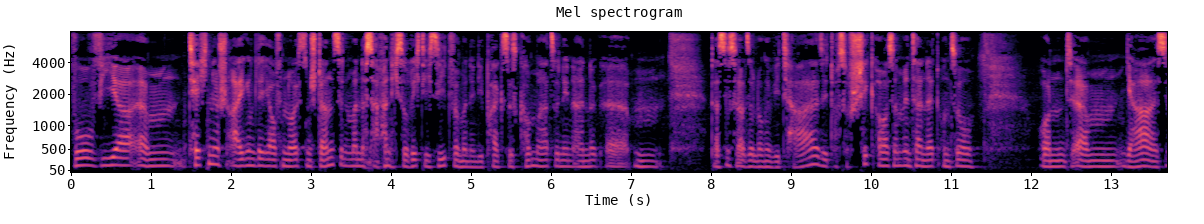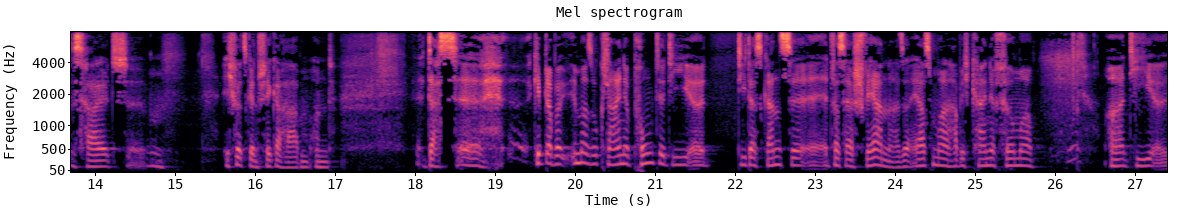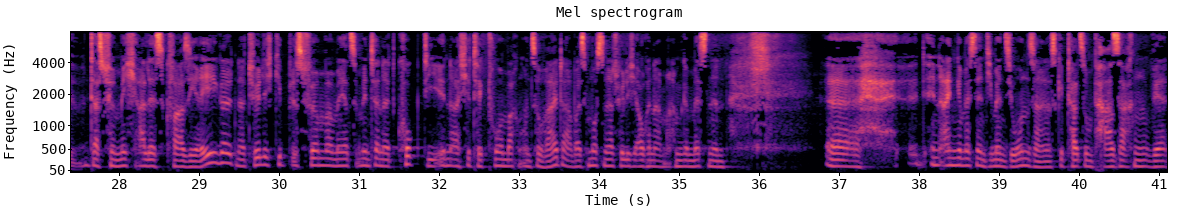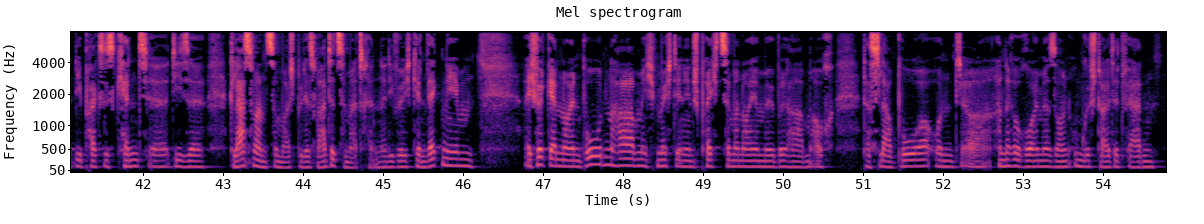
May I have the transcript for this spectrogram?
wo wir ähm, technisch eigentlich auf dem neuesten Stand sind, man das aber nicht so richtig sieht, wenn man in die Praxis kommt. Man hat so den Eindruck, äh, hm, das ist also Lunge Vital, sieht doch so schick aus im Internet und so. Und ähm, ja, es ist halt, äh, ich würde es gern schicker haben und das äh, gibt aber immer so kleine Punkte, die, äh, die das Ganze äh, etwas erschweren. Also erstmal habe ich keine Firma, äh, die äh, das für mich alles quasi regelt. Natürlich gibt es Firmen, wenn man jetzt im Internet guckt, die in Architektur machen und so weiter, aber es muss natürlich auch in einem angemessenen in angemessenen Dimensionen sein. Es gibt halt so ein paar Sachen, wer die Praxis kennt, diese Glaswand zum Beispiel, das Wartezimmer trennen, ne, die würde ich gern wegnehmen. Ich würde gerne neuen Boden haben. Ich möchte in den Sprechzimmer neue Möbel haben. Auch das Labor und äh, andere Räume sollen umgestaltet werden.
